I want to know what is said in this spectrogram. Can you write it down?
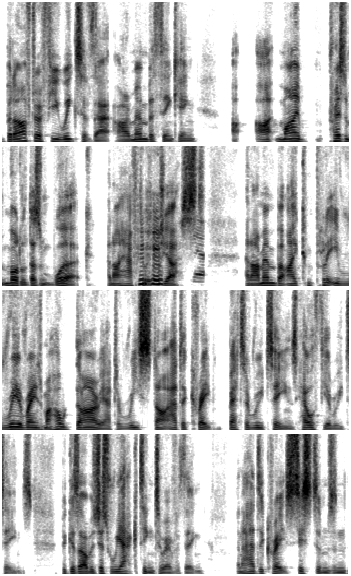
but after a few weeks of that, I remember thinking, I, I, my present model doesn't work and I have to adjust. yeah. And I remember I completely rearranged my whole diary. I had to restart. I had to create better routines, healthier routines, because I was just reacting to everything and I had to create systems. And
